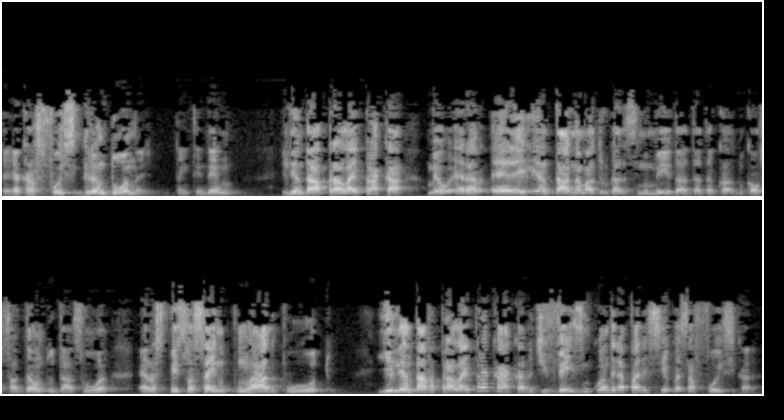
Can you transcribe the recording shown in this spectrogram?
Tá, aquela foice grandona, tá entendendo? Ele andava para lá e para cá. Meu, era, era, ele andar na madrugada assim no meio da, da, do calçadão do, das ruas, eram as pessoas saindo para um lado, para o outro. E ele andava para lá e para cá, cara. De vez em quando ele aparecia com essa foice, cara.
